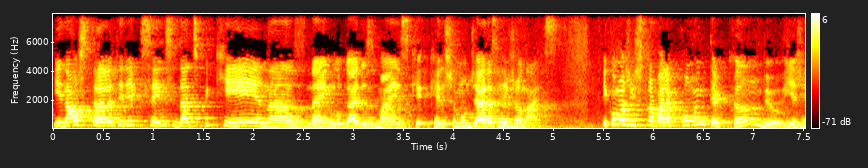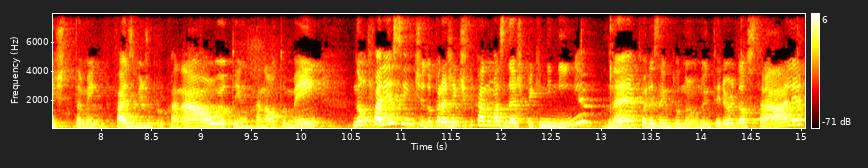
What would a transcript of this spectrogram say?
e na Austrália teria que ser em cidades pequenas, né, em lugares mais que, que eles chamam de áreas regionais. E como a gente trabalha com intercâmbio e a gente também faz vídeo pro canal, eu tenho um canal também, não faria sentido pra gente ficar numa cidade pequenininha, né, por exemplo, no, no interior da Austrália,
